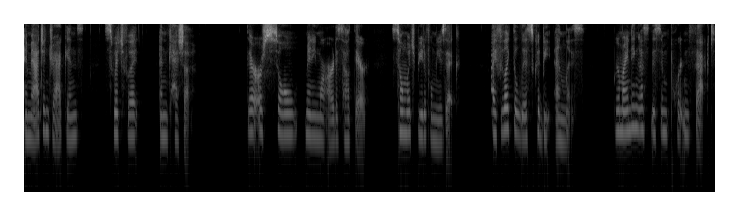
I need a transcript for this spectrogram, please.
Imagine Dragons, Switchfoot, and Kesha. There are so many more artists out there, so much beautiful music. I feel like the list could be endless, reminding us this important fact.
